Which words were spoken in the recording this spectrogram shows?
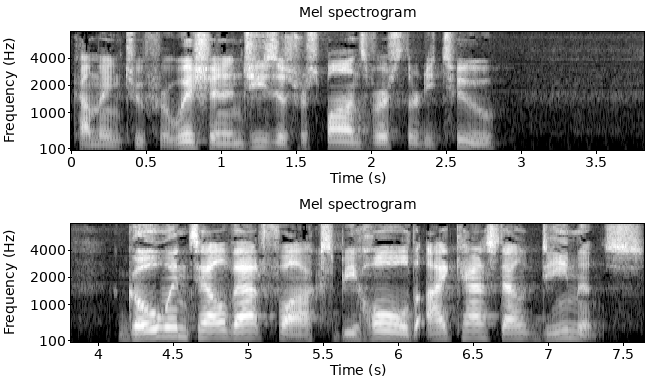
coming to fruition. And Jesus responds, verse 32 Go and tell that fox, Behold, I cast out demons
